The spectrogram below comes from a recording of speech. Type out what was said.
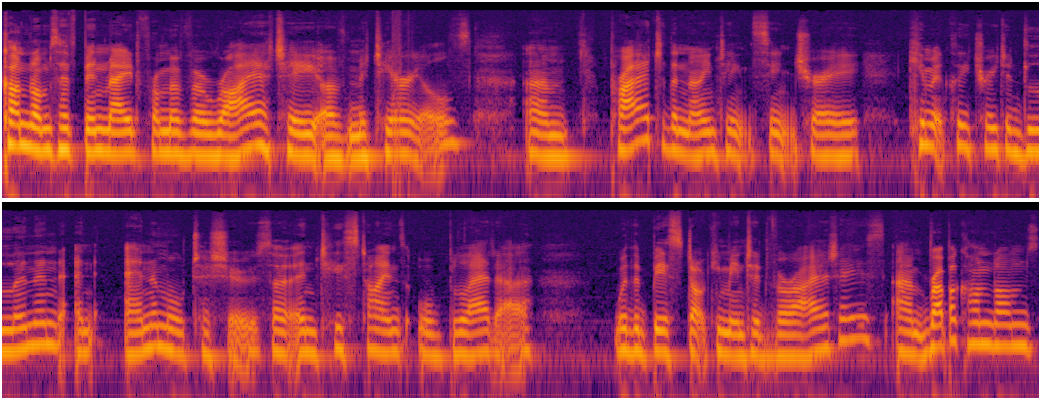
Condoms have been made from a variety of materials. Um, prior to the 19th century, chemically treated linen and animal tissue, so intestines or bladder, were the best documented varieties. Um, rubber condoms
